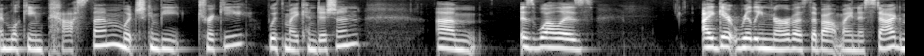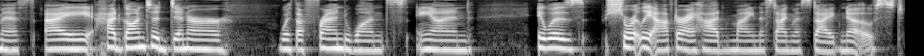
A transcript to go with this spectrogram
I'm looking past them, which can be tricky with my condition. Um, as well as I get really nervous about my nystagmus. I had gone to dinner with a friend once, and it was shortly after I had my nystagmus diagnosed.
